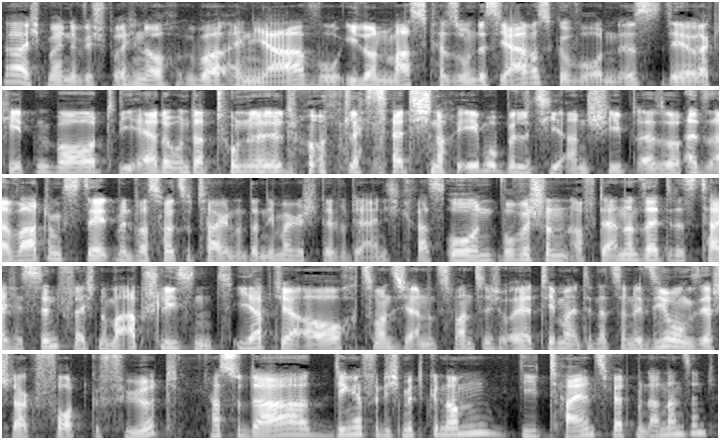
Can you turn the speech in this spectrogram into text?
Ja, ich meine, wir sprechen auch über ein Jahr, wo Elon Musk Person des Jahres geworden ist, der Raketen baut, die Erde untertunnelt und gleichzeitig noch E-Mobility anschiebt. Also als Erwartungs Statement, was heutzutage in Unternehmer gestellt wird, ja eigentlich krass. Und wo wir schon auf der anderen Seite des Teiches sind, vielleicht nochmal abschließend. Ihr habt ja auch 2021 euer Thema Internationalisierung sehr stark fortgeführt. Hast du da Dinge für dich mitgenommen, die teilenswert mit anderen sind?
